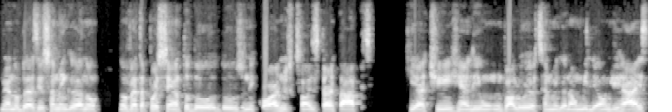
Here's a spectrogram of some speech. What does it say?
Né? No Brasil, se eu não me engano, 90% do, dos unicórnios, que são as startups que atingem ali um valor, se não me engano, um milhão de reais,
